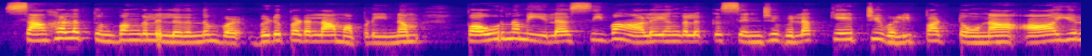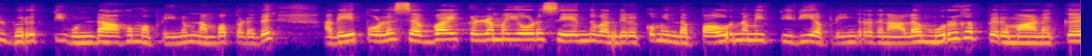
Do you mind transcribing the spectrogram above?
சகல துன்பங்களிலிருந்தும் வ- விடுபடலாம் அப்படின்னும் பௌர்ணமியில் சிவ ஆலயங்களுக்கு சென்று விளக்கேற்றி வழிபட்டோன்னா ஆயுள் விருத்தி உண்டாகும் அப்படின்னும் நம்பப்படுது. அதே போல் செவ்வாய்க்கிழமையோடு சேர்ந்து வந்திருக்கும் இந்த பௌர்ணமி திதி அப்படிங்கிறதுனால முருகப்பெருமானுக்கு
